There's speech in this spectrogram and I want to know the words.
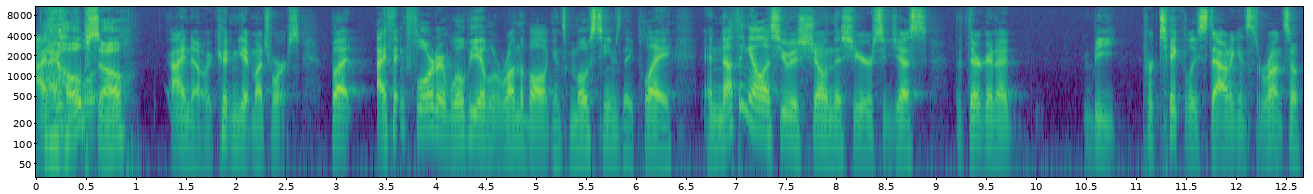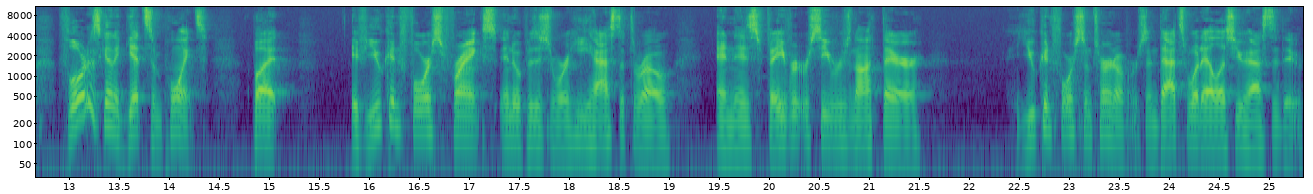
I, I hope so. I know it couldn't get much worse, but I think Florida will be able to run the ball against most teams they play, and nothing LSU has shown this year suggests that they're going to be particularly stout against the run. So Florida's going to get some points, but if you can force Franks into a position where he has to throw and his favorite receiver's not there, you can force some turnovers, and that's what LSU has to do.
